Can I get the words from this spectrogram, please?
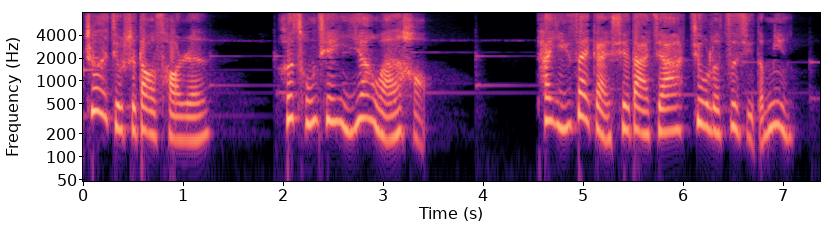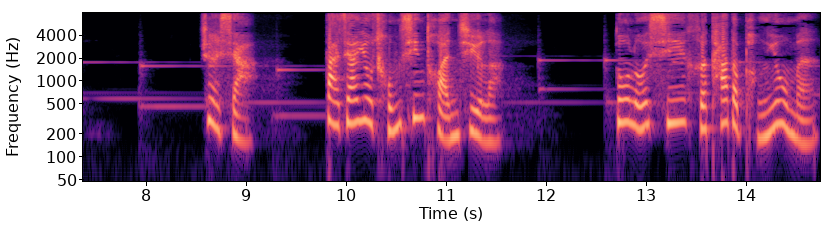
这就是稻草人，和从前一样完好。他一再感谢大家救了自己的命。这下，大家又重新团聚了。多罗西和他的朋友们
